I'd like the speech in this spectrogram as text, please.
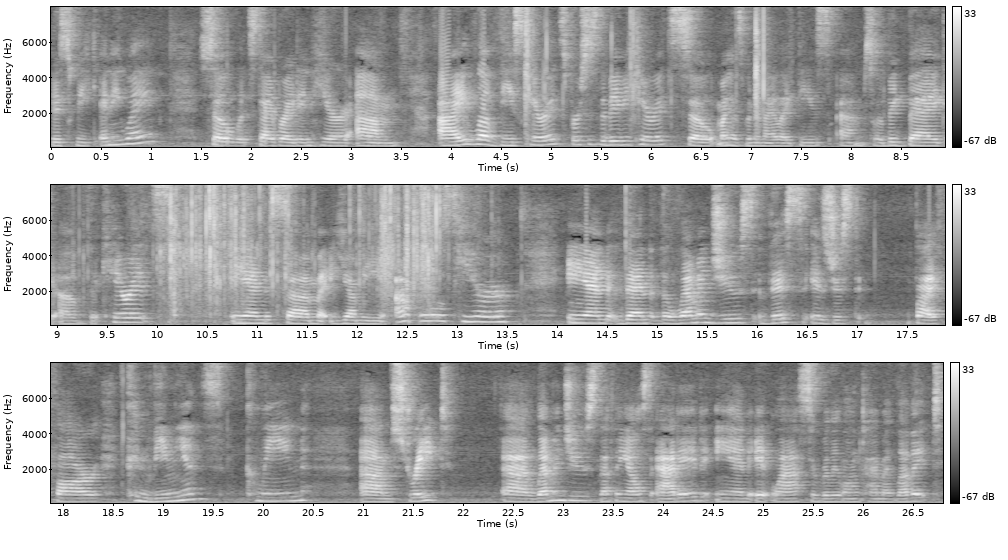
this week anyway. So let's dive right in here. Um, I love these carrots versus the baby carrots, so my husband and I like these. Um, so a big bag of the carrots and some yummy apples here. And then the lemon juice, this is just by far convenience, clean, um, straight uh, lemon juice, nothing else added, and it lasts a really long time. I love it.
